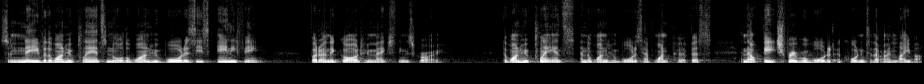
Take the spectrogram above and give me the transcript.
So neither the one who plants nor the one who waters is anything but only God who makes things grow. The one who plants and the one who waters have one purpose, and they'll each be rewarded according to their own labor.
